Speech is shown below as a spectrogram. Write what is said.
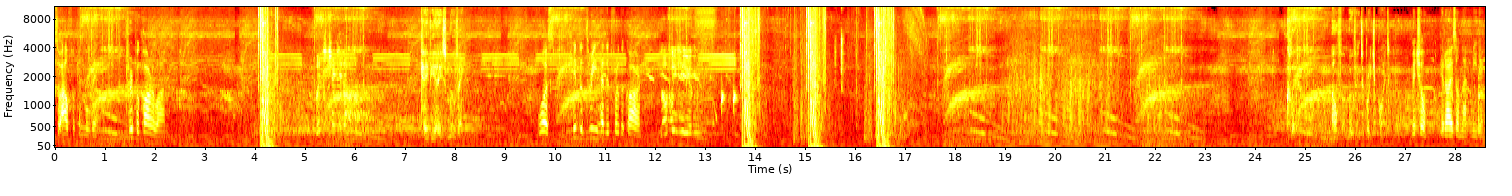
so Alpha can move in. Trip a car alarm. Let's check it out. KVA is moving. Wasp, hit the three headed for the car. Nothing here. Clear. Alpha moving to breach point. Mitchell, get eyes on that meeting.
